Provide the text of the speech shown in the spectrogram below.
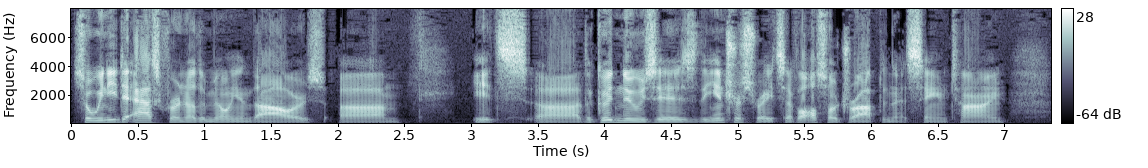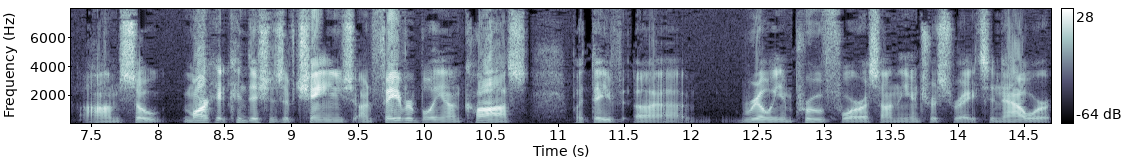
So we need to ask for another million dollars. Um, it's uh, the good news is the interest rates have also dropped in that same time. Um, so market conditions have changed unfavorably on costs, but they've uh, really improved for us on the interest rates, and now we're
